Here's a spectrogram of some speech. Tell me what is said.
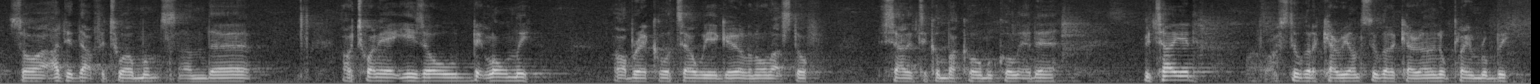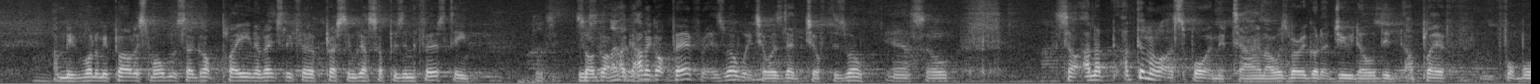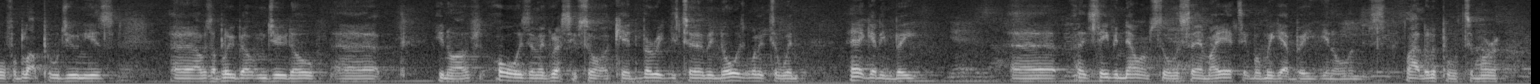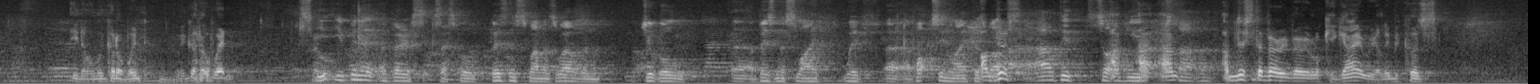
So I, I did that for 12 months, and uh, I was 28 years old, bit lonely. Heartbreak Hotel with a girl and all that stuff decided to come back home and call it a day. Retired, I've still got to carry on, still got to carry on. I ended up playing rugby. I mean, one of my proudest moments, I got playing eventually for Preston Grasshoppers in the first team. So I got, I, and I got paid for it as well, which I was dead chuffed as well. Yeah, so so and I've, I've done a lot of sport in my time. I was very good at judo. Did I play football for Blackpool Juniors? Uh, I was a blue belt in judo. Uh, you know, I was always an aggressive sort of kid, very determined, always wanted to win. Hate getting beat. Uh, and it's even now I'm still the same. I hate it when we get beat, you know, and it's like Liverpool tomorrow. You know, we've got to win. We've got to win. So. You, have been a, a, very successful businessman as well and juggle uh, a business life with uh, a boxing life as I'm well. Just, How did sort of you I, I'm, start I'm just a very, very lucky guy really because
